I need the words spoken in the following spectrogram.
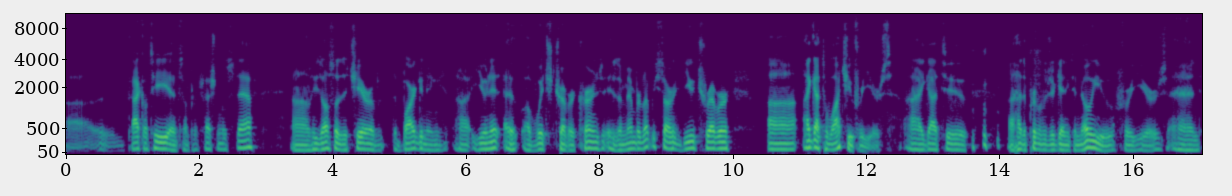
uh, faculty and some professional staff. Uh, he's also the chair of the bargaining uh, unit, uh, of which Trevor Kearns is a member. Let me start with you, Trevor. Uh, I got to watch you for years. I got to, I had the privilege of getting to know you for years and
